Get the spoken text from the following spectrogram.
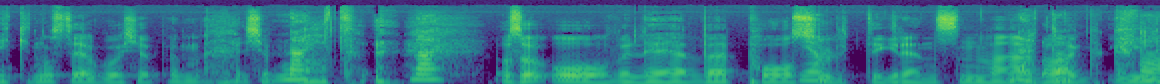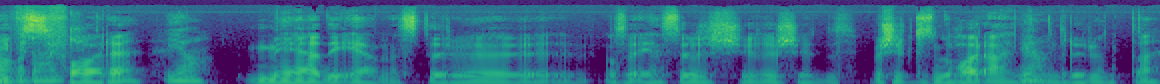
ikke noe sted å gå og kjøpe, kjøpe Nei. mat. Nei. og så overleve på Ja. sultegrensen hver Nettopp, dag i hver dag. livsfare. Ja. Med de eneste, altså eneste skydd, skydd, beskyttelsen du har, er de Ja. andre rundt deg.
